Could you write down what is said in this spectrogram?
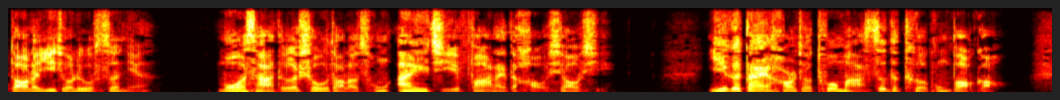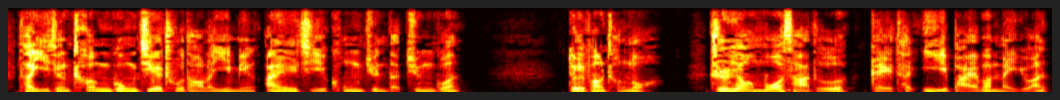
到了一九六四年，摩萨德收到了从埃及发来的好消息，一个代号叫托马斯的特工报告，他已经成功接触到了一名埃及空军的军官，对方承诺，只要摩萨德给他一百万美元，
